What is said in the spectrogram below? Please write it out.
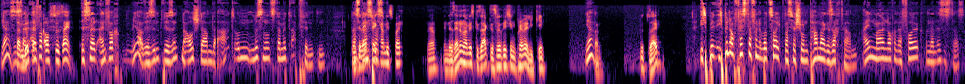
Ja, es ist Dann halt wird das einfach, auch so sein. es ist halt einfach, ja, wir sind, wir sind eine aussterbende Art und müssen uns damit abfinden. Das, und im das, Endeffekt haben wir es vorhin, ja, in der Sendung haben wir es gesagt, es wird Richtung Premier League gehen. ja, Wird sein. Ich bin, ich bin auch fest davon überzeugt, was wir schon ein paar Mal gesagt haben. Einmal noch ein Erfolg und dann ist es das.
